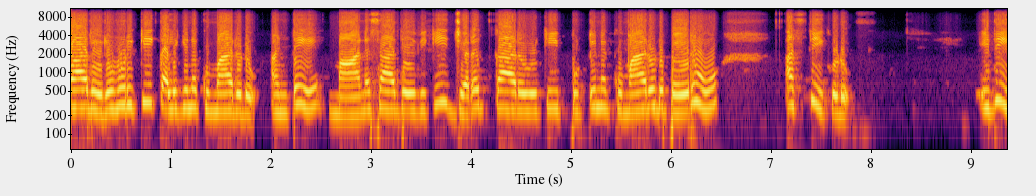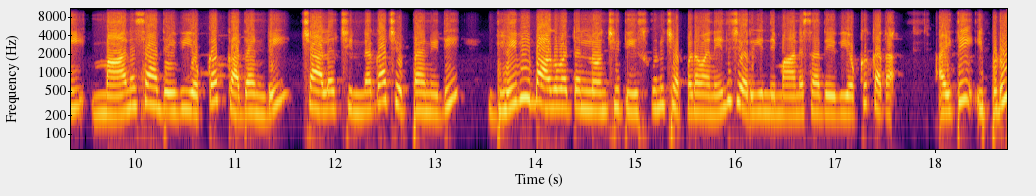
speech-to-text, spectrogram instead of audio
వారిరువురికి కలిగిన కుమారుడు అంటే మానసాదేవికి జరత్కారుకి పుట్టిన కుమారుడు పేరు అస్తీకుడు ఇది మానసాదేవి యొక్క కథ అండి. చాలా చిన్నగా చెప్పాను ఇది. దేవి భాగవతంలోంచి తీసుకుని చెప్పడం అనేది జరిగింది మానసాదేవి యొక్క కథ. అయితే ఇప్పుడు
